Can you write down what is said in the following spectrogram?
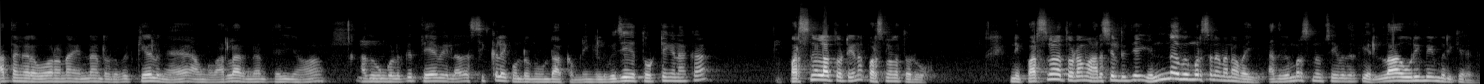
ஆத்தங்கரை ஓரம்னா என்னன்றதை போய் கேளுங்க. அவங்க வரலாறு என்னன்னு தெரியும். அது உங்களுக்கு தேவையில்லாத சிக்கலை கொண்டு வந்து உண்டாக்கும். நீங்கள் விஜயை தொட்டிங்கனாக்கா பர்சனலாக தொட்டிங்கன்னா பர்சனலாக தொடுவோம். நீ பர்சனலாக தொடாமல் அரசியல் ரீதியாக என்ன விமர்சனம் வேணால் வை. அது விமர்சனம் செய்வதற்கு எல்லா உரிமையும் இருக்கிறது.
